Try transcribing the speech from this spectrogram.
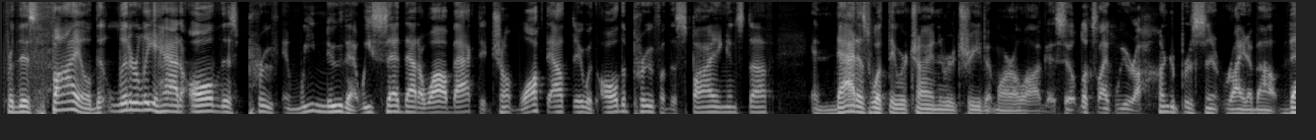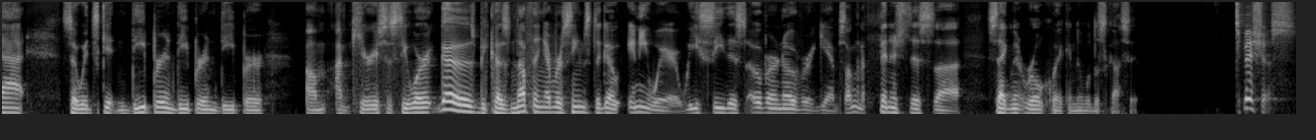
for this file that literally had all this proof. And we knew that. We said that a while back that Trump walked out there with all the proof of the spying and stuff. And that is what they were trying to retrieve at Mar a Lago. So it looks like we were 100% right about that. So it's getting deeper and deeper and deeper. Um, I'm curious to see where it goes because nothing ever seems to go anywhere. We see this over and over again. So I'm going to finish this uh, segment real quick and then we'll discuss it. Suspicious.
